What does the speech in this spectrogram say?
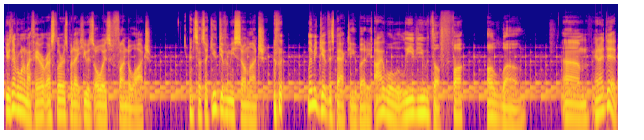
He was never one of my favorite wrestlers, but I, he was always fun to watch. And so it's like, you've given me so much. Let me give this back to you, buddy. I will leave you the fuck alone. Um, and I did,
